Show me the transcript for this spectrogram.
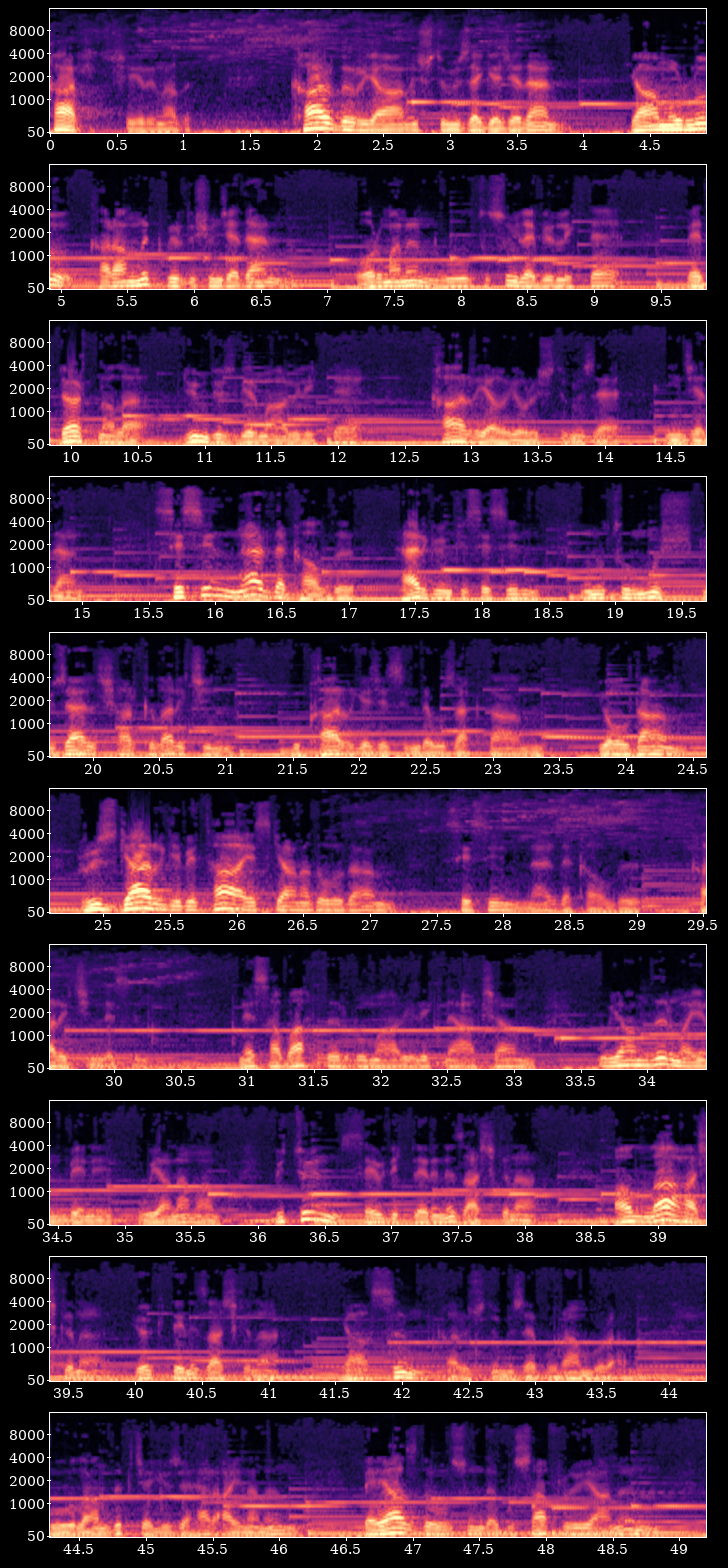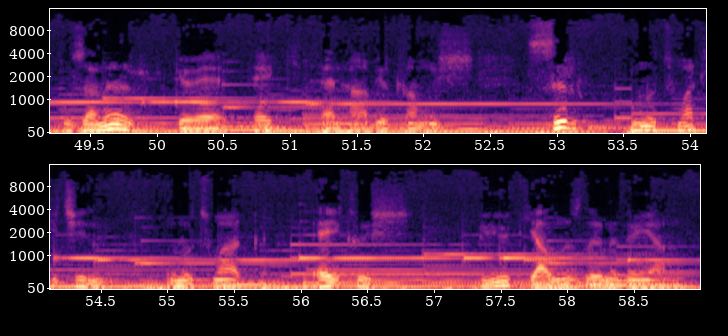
Kar şiirin adı. Kardır yağan üstümüze geceden, yağmurlu, karanlık bir düşünceden, ormanın uğultusuyla birlikte ve dört nala dümdüz bir mavilikte kar yağıyor üstümüze inceden. Sesin nerede kaldı her günkü sesin, unutulmuş güzel şarkılar için bu kar gecesinde uzaktan, yoldan, rüzgar gibi ta eski Anadolu'dan sesin nerede kaldı kar içindesin. Ne sabahtır bu mavilik ne akşam, uyandırmayın beni uyanamam. Bütün sevdikleriniz aşkına, Allah aşkına, gökdeniz aşkına yağsın kar üstümüze buram buram. Buğulandıkça yüzü her aynanın, beyaz doğusunda bu saf rüyanın, uzanır göğe tek tenha bir kamış. Sırf unutmak için unutmak ey kış, büyük yalnızlığını dünyanın.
